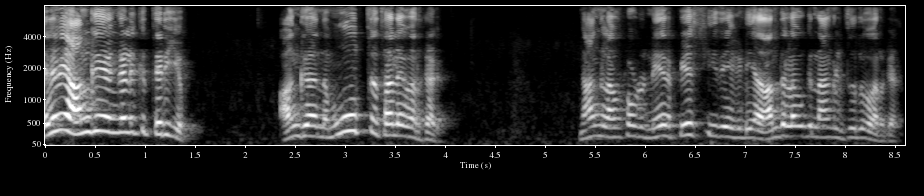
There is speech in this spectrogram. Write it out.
எனவே அங்கு எங்களுக்கு தெரியும். அங்கு அந்த மூத்த தலைவர்கள் நாங்கள் அவர்களோடு நேர பேசியதே கிடையாது. அந்த அளவுக்கு நாங்கள் சிறுவர்கள்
